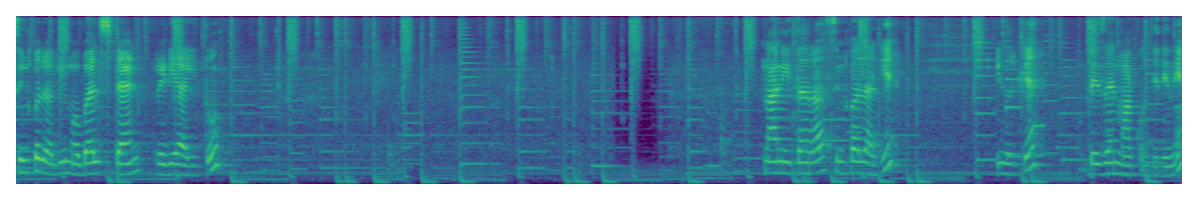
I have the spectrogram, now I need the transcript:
ಸಿಂಪಲಾಗಿ ಮೊಬೈಲ್ ಸ್ಟ್ಯಾಂಡ್ ರೆಡಿ ಆಯಿತು ನಾನು ಈ ಥರ ಸಿಂಪಲ್ಲಾಗಿ ಇದಕ್ಕೆ ಡಿಸೈನ್ ಮಾಡ್ಕೊತಿದ್ದೀನಿ.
